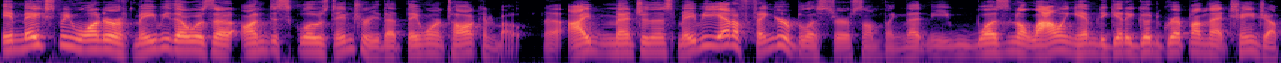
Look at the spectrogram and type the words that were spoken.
it makes me wonder if maybe there was an undisclosed injury that they weren't talking about. Uh, I mentioned this. Maybe he had a finger blister or something that he wasn't allowing him to get a good grip on that changeup.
